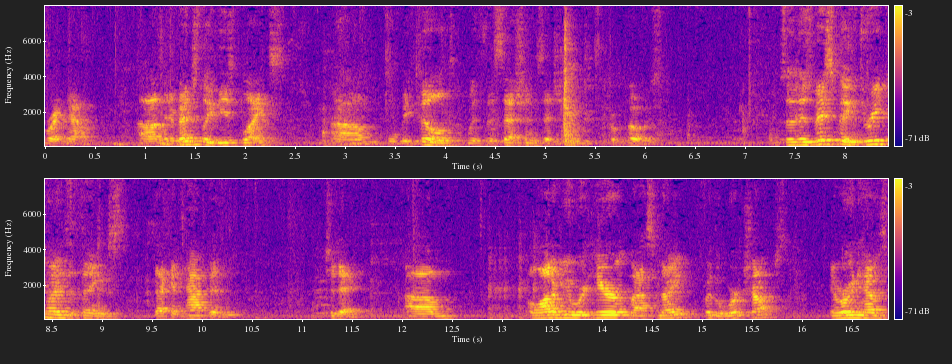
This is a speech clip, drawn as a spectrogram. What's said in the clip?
right now. Um, and eventually, these blanks um, will be filled with the sessions that you propose. So there's basically three kinds of things that can happen today. Um, a lot of you were here last night for the workshops, and we're going to have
